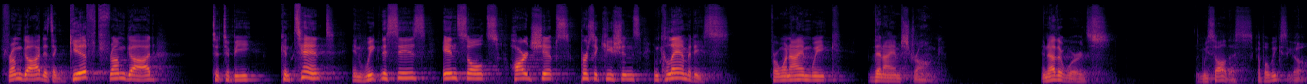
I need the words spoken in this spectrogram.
from God, it's a gift from God to, to be content in weaknesses, insults, hardships, persecutions, and calamities. For when I am weak, then I am strong. In other words, we saw this a couple weeks ago.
